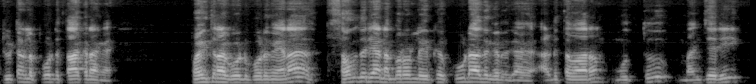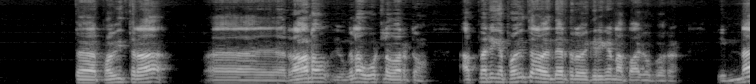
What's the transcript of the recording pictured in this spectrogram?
ட்விட்டர்ல போட்டு தாக்குறாங்க. பவித்ரா ஓட்டு போடுங்க. ஏன்னா சௌந்தர்யா நம்பர் ஒன்ல இருக்க கூடாதுங்கிறதுக்காக அடுத்த வாரம் முத்து மஞ்சரி பவித்ரா ராணவ் இவங்கெல்லாம் ஓட்டுல வரட்டும். அப்ப நீங்க பவித்ரா எந்த இடத்துல வைக்கிறீங்க நான் பார்க்க போறேன். என்ன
